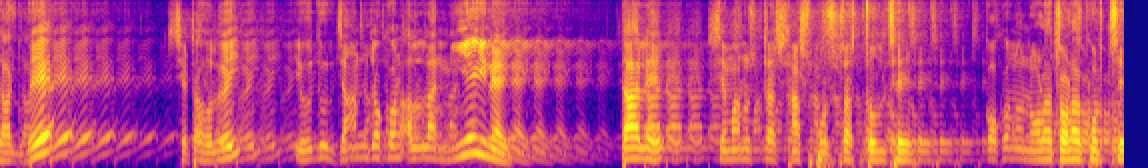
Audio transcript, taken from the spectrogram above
জাগবে, সেটা হলো এই এই যান যখন আল্লাহ নিয়েই নেয় তাহলে সে মানুষটা শ্বাস প্রশ্বাস চলছে, কখনো নড়াচড়া করছে।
